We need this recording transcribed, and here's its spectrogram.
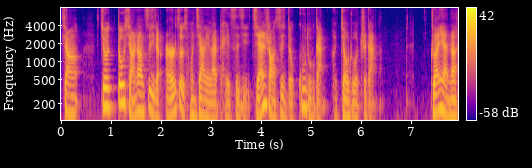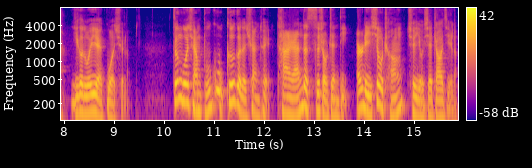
想。就都想让自己的儿子从家里来陪自己，减少自己的孤独感和焦灼之感了。转眼呢，一个多月过去了，曾国荃不顾哥哥的劝退，坦然地死守阵地，而李秀成却有些着急了，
